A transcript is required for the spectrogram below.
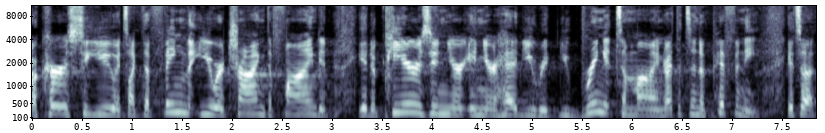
occurs to you. It's like the thing that you are trying to find, it, it appears in your, in your head. You, re, you bring it to mind, right? That's an epiphany. It's a,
